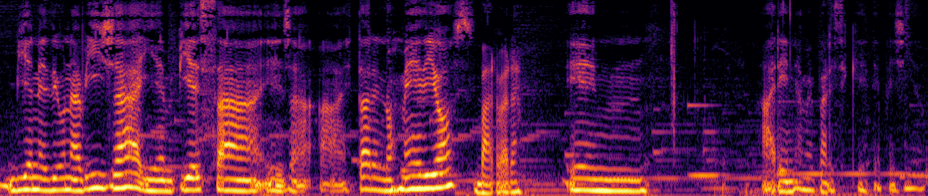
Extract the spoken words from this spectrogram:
viene de una villa y empieza ella a estar en los medios. Bárbara. En Arena me parece que es de apellido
